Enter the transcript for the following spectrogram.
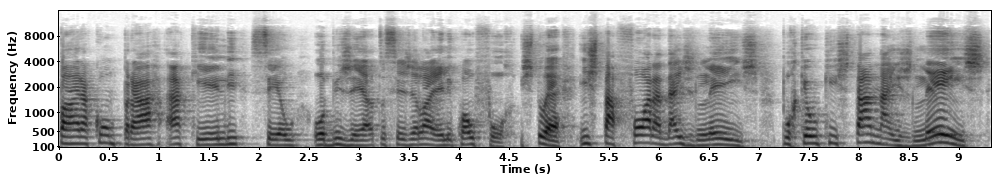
para comprar aquele seu objeto, seja lá ele qual for. Isto é, está fora das leis, porque o que está nas leis,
